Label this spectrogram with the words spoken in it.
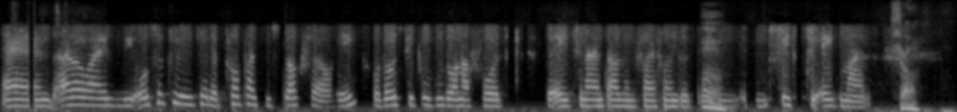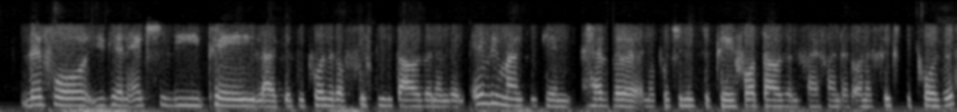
And otherwise, we also created a property stock file hey, for those people who don't afford the 89,500 hmm. in, in six to eight months. Sure. Therefore, you can actually pay like a deposit of 15,000 and then every month you can have a, an opportunity to pay 4,500 on a fixed deposit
